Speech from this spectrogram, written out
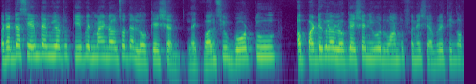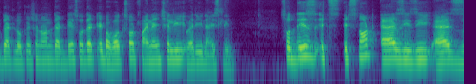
But at the same time you have to keep in mind also the location. Like once you go to a particular location, you would want to finish everything of that location on that day so that it works out financially very nicely. So this it's it's not as easy as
